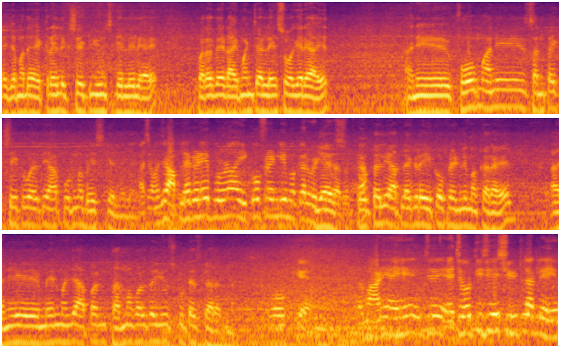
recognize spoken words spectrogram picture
याच्यामध्ये एक्रेलिक शीट यूज केलेली आहे. परत हे डायमंडच्या लेस वगैरे आहेत. आणि फोम आणि सनपॅक शीटवरती हा पूर्ण बेस केलेला आहे. अच्छा म्हणजे आपल्याकडे पूर्ण इको फ्रेंडली मकर भेटले? टोटली आपल्याकडे इको फ्रेंडली मकर आहेत. आणि मेन म्हणजे आपण थर्माकोलचा यूज कुठेच करत नाही. ओके तर मग आणि हे जे याच्यावरती जे शीट लागले हे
